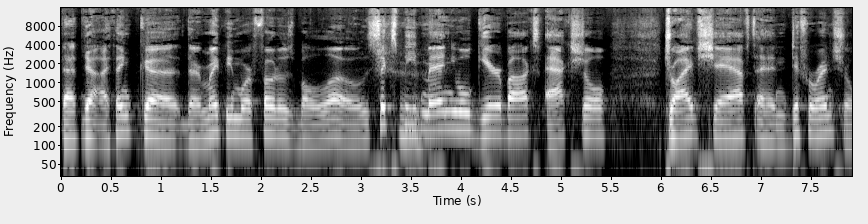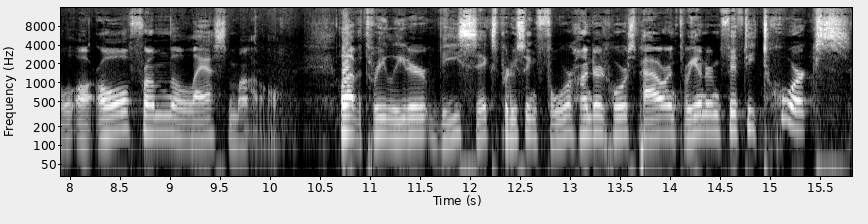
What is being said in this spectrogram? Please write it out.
That Yeah, I think uh, there might be more photos below. Six-speed manual gearbox, actual drive shaft, and differential are all from the last model. We'll have a three-liter V6 producing 400 horsepower and 350 torques.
